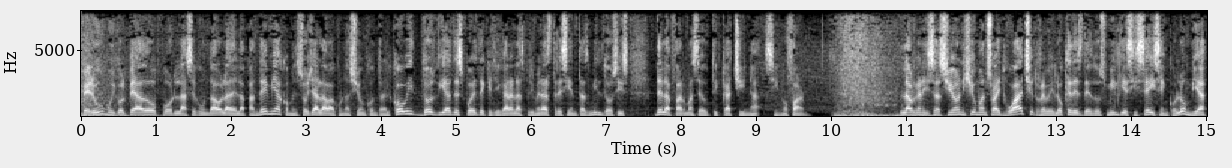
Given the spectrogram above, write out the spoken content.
Perú, muy golpeado por la segunda ola de la pandemia, comenzó ya la vacunación contra el COVID dos días después de que llegaran las primeras 300.000 dosis de la farmacéutica china Sinopharm. La organización Human Rights Watch reveló que desde 2016 en Colombia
